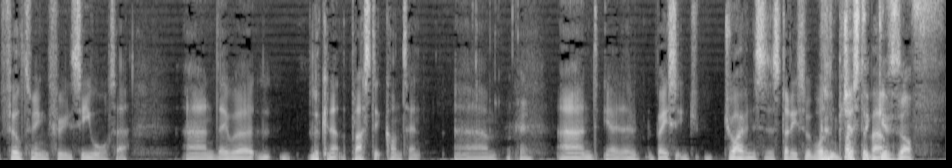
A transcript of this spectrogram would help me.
filtering through seawater, and they were l- looking at the plastic content. Um, Okay. and you know, they're basically dr- driving this as a study. So it wasn't just about gives off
